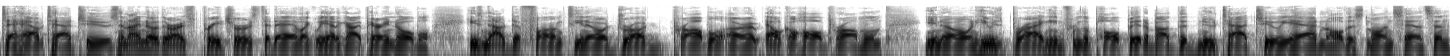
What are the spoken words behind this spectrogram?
to have tattoos. And I know there are preachers today, like we had a guy Perry Noble. He's now defunct, you know, a drug problem or alcohol problem, you know, and he was bragging from the pulpit about the new tattoo he had and all this nonsense. And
